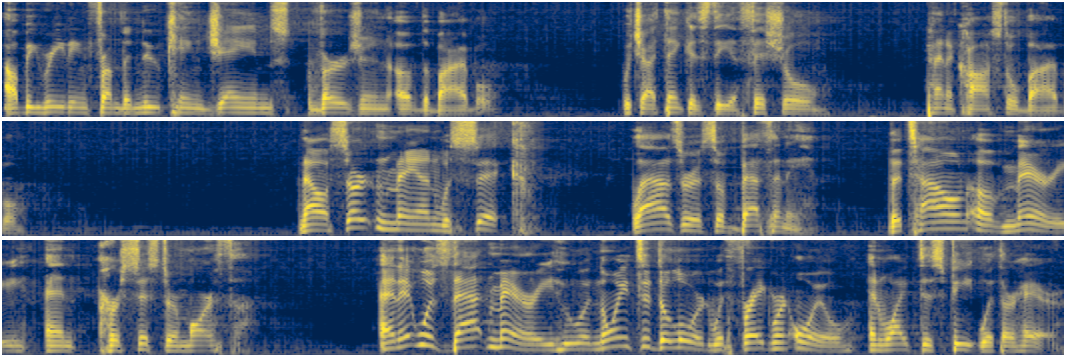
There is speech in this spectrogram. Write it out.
I'll be reading from the New King James Version of the Bible, which I think is the official Pentecostal Bible. Now, a certain man was sick, Lazarus of Bethany, the town of Mary and her sister Martha. And it was that Mary who anointed the Lord with fragrant oil and wiped his feet with her hair,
